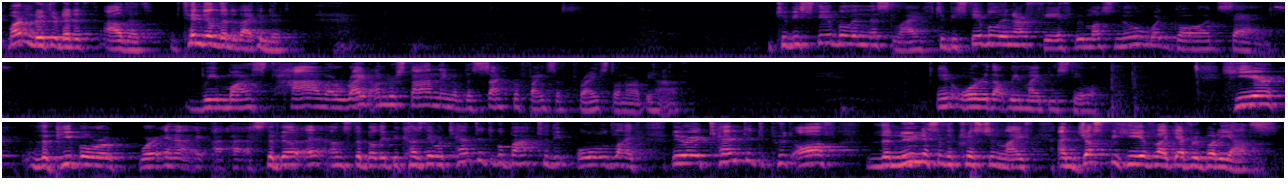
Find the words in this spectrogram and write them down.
Martin Luther did it, I'll do it. If Tyndale did it, I can do it. To be stable in this life, to be stable in our faith, we must know what God says. We must have a right understanding of the sacrifice of Christ on our behalf in order that we might be stable. Here, the people were, were in a, a, a stabil, instability because they were tempted to go back to the old life. They were tempted to put off the newness of the Christian life and just behave like everybody else.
